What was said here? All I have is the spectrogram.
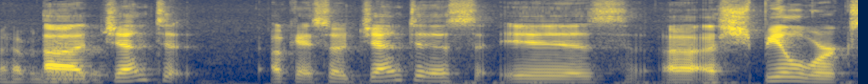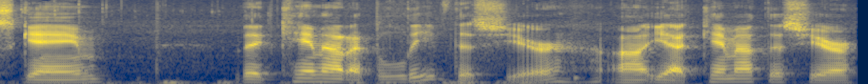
I haven't Uh, heard it. Gentes. Okay, so Gentes is uh, a Spielworxx game that came out, I believe, this year. Uh, yeah, it came out this year.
